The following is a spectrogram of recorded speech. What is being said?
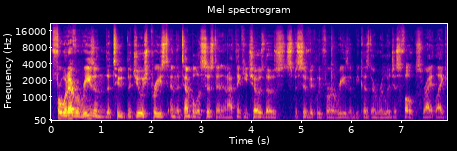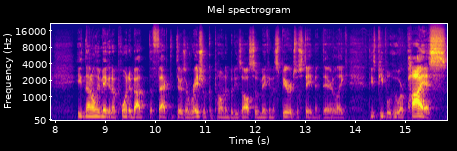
for whatever reason, the two the Jewish priest and the temple assistant, and I think he chose those specifically for a reason because they're religious folks, right? Like he's not only making a point about the fact that there's a racial component, but he's also making a spiritual statement there. Like these people who are pious,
